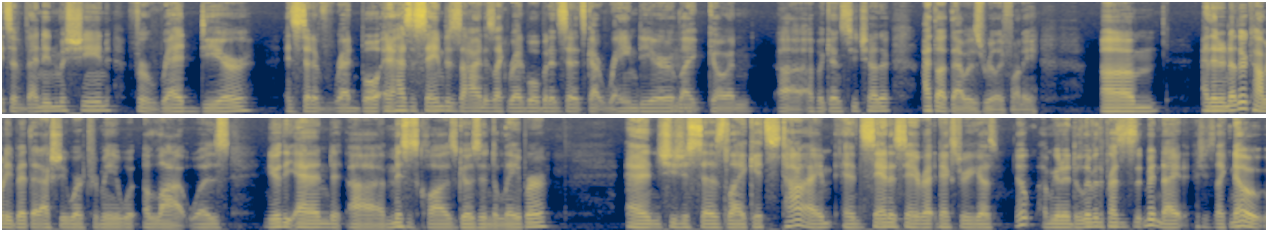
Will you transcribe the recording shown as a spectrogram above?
It's a vending machine for Red Deer instead of Red Bull, and it has the same design as like Red Bull, but instead it's got reindeer Mhm. like going uh, up against each other. I thought that was really funny. Um, and then another comedy bit that actually worked for me w- a lot was near the end. Uh, Mrs. Claus goes into labor, and she just says like it's time and santa's standing right next to her he goes nope i'm gonna deliver the presents at midnight and she's like no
